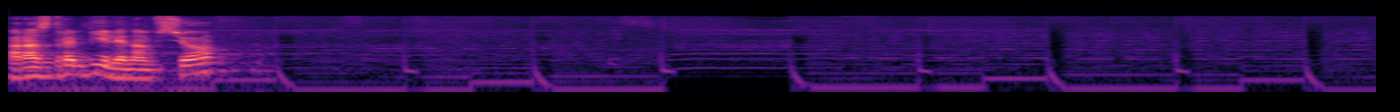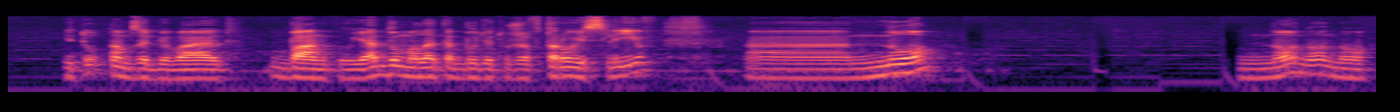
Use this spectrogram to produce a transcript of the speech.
Раздробили нам все. И тут нам забивают банку. Я думал, это будет уже второй слив. А, Но... Но, но, но.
